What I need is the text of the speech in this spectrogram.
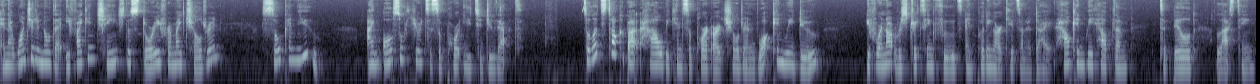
And I want you to know that if I can change the story for my children, so can you. I'm also here to support you to do that. So let's talk about how we can support our children. What can we do if we're not restricting foods and putting our kids on a diet? How can we help them to build lasting,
